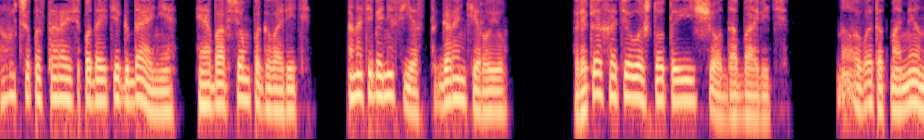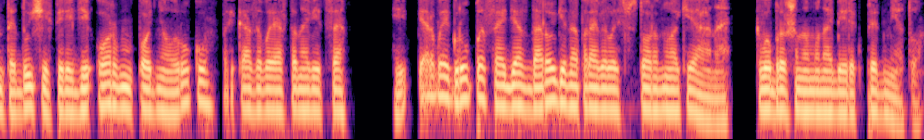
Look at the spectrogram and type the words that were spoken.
«Лучше постарайся подойти к Дайне и обо всем поговорить. Она тебя не съест, гарантирую». Река хотела что-то еще добавить, но в этот момент идущий впереди Орм поднял руку, приказывая остановиться, и первая группа, сойдя с дороги, направилась в сторону океана, к выброшенному на берег предмету.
